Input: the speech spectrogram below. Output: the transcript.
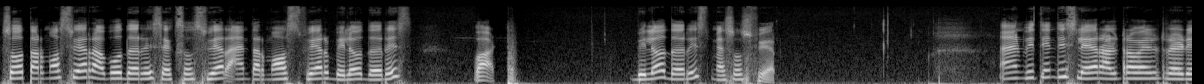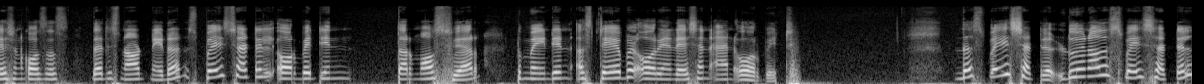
So thermosphere above there is exosphere and thermosphere below there is what? Below there is mesosphere. And within this layer ultraviolet radiation causes that is not needed. Space shuttle orbit in thermosphere to maintain a stable orientation and orbit the space shuttle. Do you know the space shuttle?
